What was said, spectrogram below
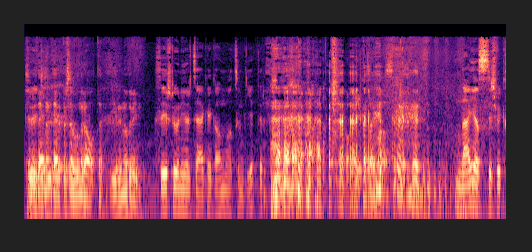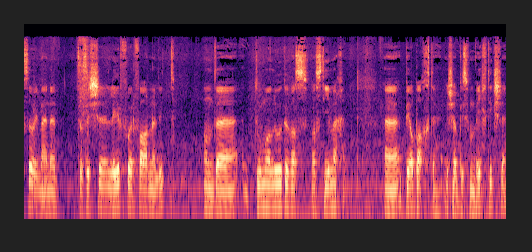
Was würde ihr dieser Person raten, ihren oder ihm? Das erste, was ich würde sagen, gang mal zum Dieter. okay, ich sagen was. Nein, also, es ist wirklich so. Ich meine, das ist eine Lehre von erfahrenen Leuten und äh, du mal schauen, was, was die machen. Äh, beobachten ist etwas vom Wichtigsten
